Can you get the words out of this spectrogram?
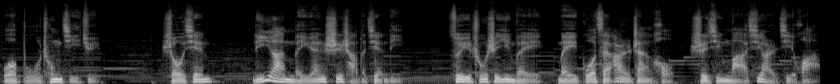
我补充几句：首先，离岸美元市场的建立。最初是因为美国在二战后实行马歇尔计划，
